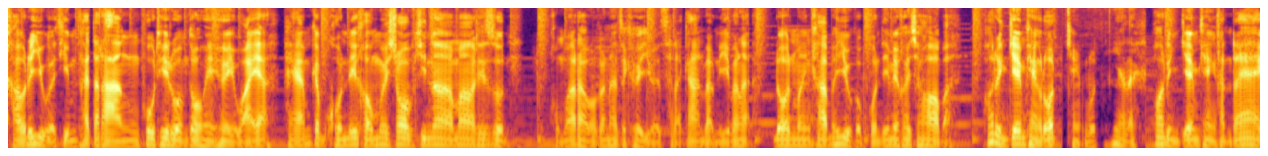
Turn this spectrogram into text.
เขาได้อยู่กับทีมท้ายตารางผู้ที่รวมตัวเห่ยๆไว้อะแถมกับคนที่เขาไม่ชอบขี้หน้ามากที่สุด ผมว่าเราก็น่าจะเคยอยู่ในสถานการณ์แบบนี้บ้างแหละโดนบังคับให้อยู่กับคนที่ไม่ค่อยชอบอะพอถึงเกมแข่งรถแข่งรถเฮียอะไรพอถึงเกมแข่งขันแรก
